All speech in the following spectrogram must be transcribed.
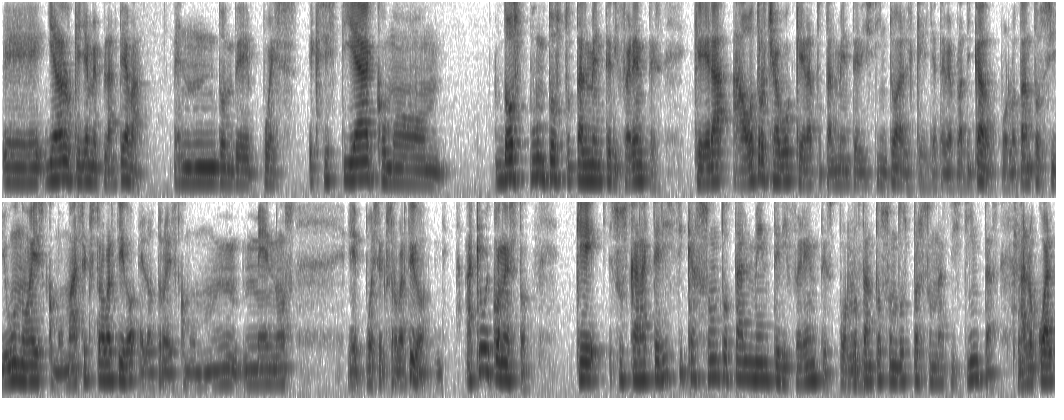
eh, y era lo que ella me planteaba, en donde pues existía como dos puntos totalmente diferentes, que era a otro chavo que era totalmente distinto al que ya te había platicado. Por lo tanto, si uno es como más extrovertido, el otro es como menos eh, pues extrovertido. ¿A qué voy con esto? Que sus características son totalmente diferentes, por lo tanto son dos personas distintas, a lo cual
